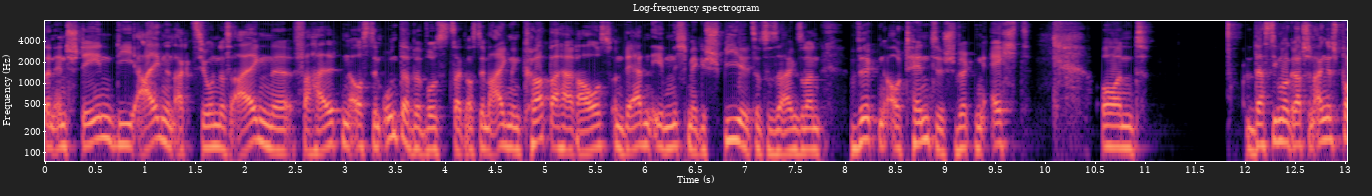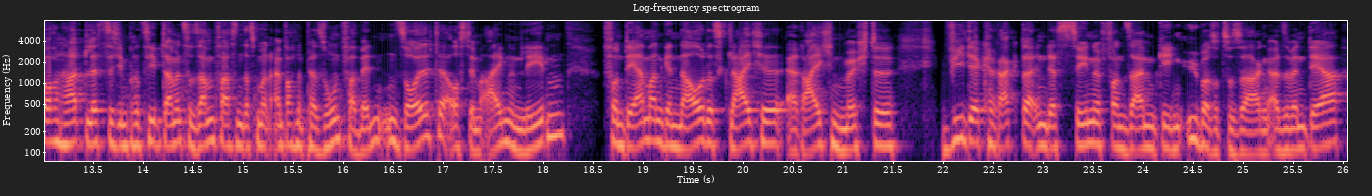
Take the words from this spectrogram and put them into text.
dann entstehen die eigenen Aktionen, das eigene Verhalten aus dem Unterbewusstsein, aus dem eigenen Körper heraus und werden eben nicht mehr gespielt sozusagen, sondern wirken authentisch, wirken echt. Und was Simon gerade schon angesprochen hat, lässt sich im Prinzip damit zusammenfassen, dass man einfach eine Person verwenden sollte aus dem eigenen Leben, von der man genau das Gleiche erreichen möchte, wie der Charakter in der Szene von seinem Gegenüber sozusagen. Also wenn der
